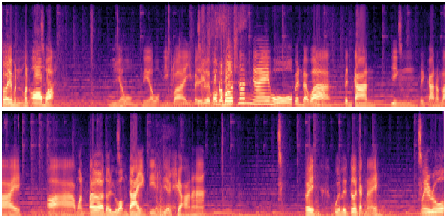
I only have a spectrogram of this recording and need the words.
เฮ้ยมันมันอ้อมว่ะนี่ครับผมนี่ครับผมยิงไปยิงไปเรื่อยๆป้อมระเบิดนั่นไงโห เป็นแบบว่าเป็นการยิงเป็นการทำลายอ่ามอนเตอร์โดยรวมได้อย่างดีเดียวชียวนะฮะ เฮ้ยปืนเลเซอร์จากไหน ไม่รู้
